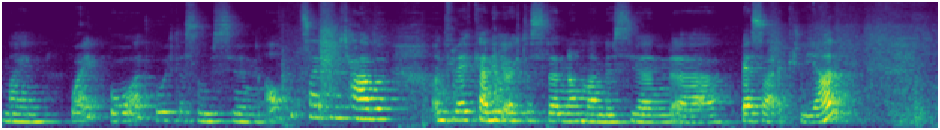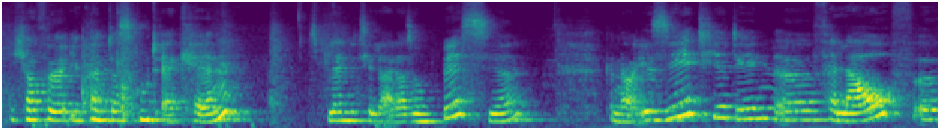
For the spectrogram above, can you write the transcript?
mein Whiteboard, wo ich das so ein bisschen aufgezeichnet habe und vielleicht kann ich euch das dann noch mal ein bisschen äh, besser erklären. Ich hoffe, ihr könnt das gut erkennen. Es blendet hier leider so ein bisschen. Genau, ihr seht hier den äh, Verlauf äh,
